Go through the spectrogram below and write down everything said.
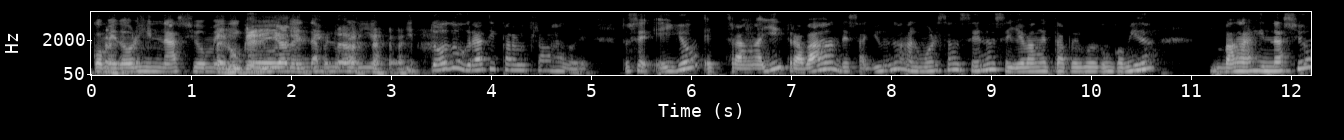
comedor, gimnasio, médico, Peluquería, tienda, dentista. peluquería, y todo gratis para los trabajadores. Entonces ellos están allí, trabajan, desayunan, almuerzan, cenan, se llevan el tupperware con comida, van al gimnasio,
